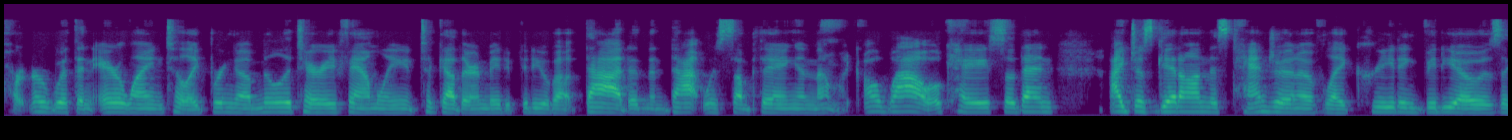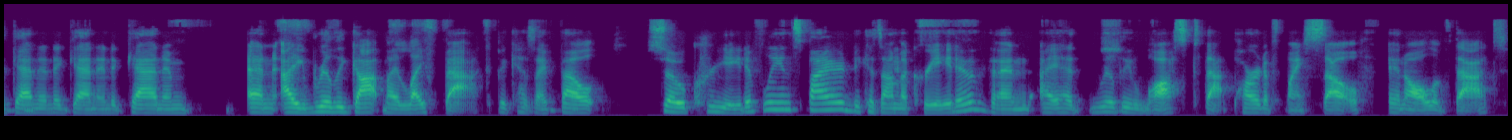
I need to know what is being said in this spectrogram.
partnered with an airline to like bring a military family together and made a video about that and then that was something and i'm like oh wow okay. So then i just get on this tangent of like creating videos again and again and again and and i really got my life back because i felt so creatively inspired because i'm a creative and i had really lost that part of myself in all of that.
